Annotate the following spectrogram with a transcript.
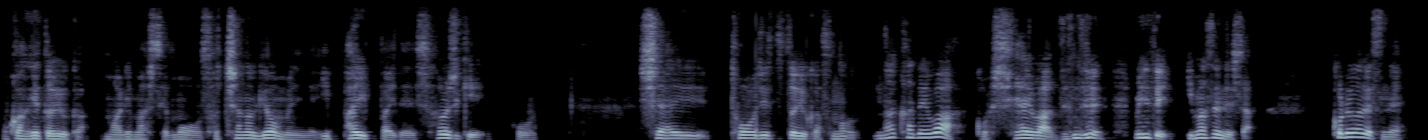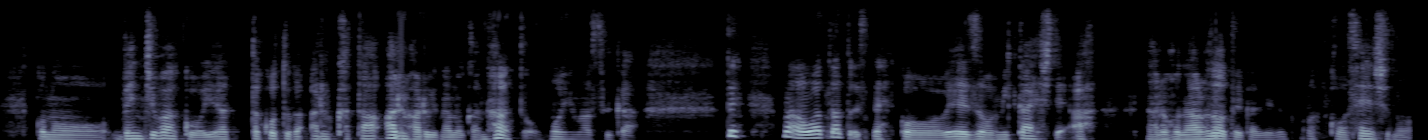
おかげというか、もありまして、もうそちらの業務にね、いっぱいいっぱいで、正直、こう、試合当日というか、その中では、こう、試合は全然 見えていませんでした。これはですね、このベンチワークをやったことがある方、あるあるなのかなと思いますが、で、まあ終わった後ですね、こう映像を見返して、あ、なるほど、なるほどという感じで、こう選手の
